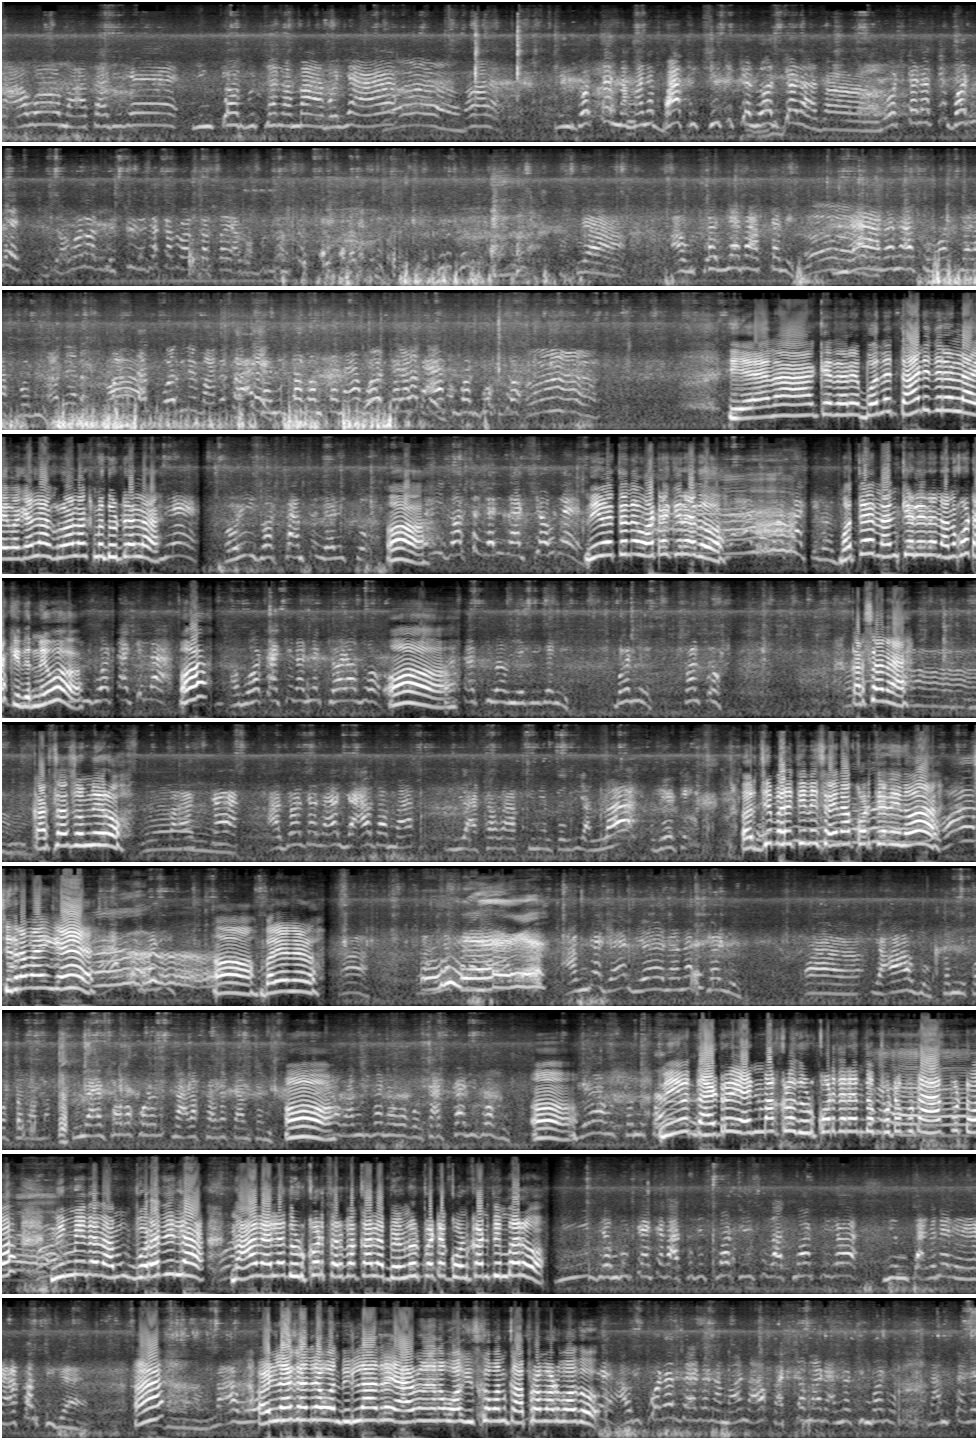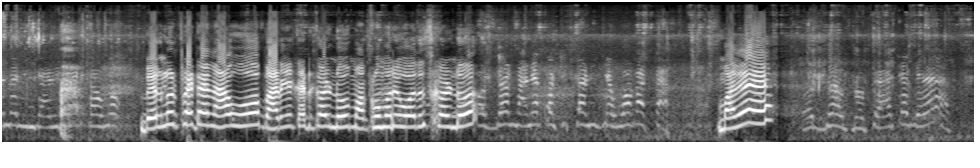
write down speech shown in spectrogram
ನಾವು ಮಾತಾಡಿದ್ರೆ ಹಿಂಗೆ ಬಿಟ್ಟಲ್ಲಮ್ಮ ಭಯ್ಯ. ನಿಮ್ಗೆ ಗೊತ್ತ ನಮ್ಮ ಮನೆ ಬಾಕಿ ಚೀಟಿಗೆ ಲೋನ್ ಕೇಳೋದ ಲೋನ್ ಕೇಳೋಕ್ಕೆ ಬರಲಿ. ಯಾ ಅವ್ನು ಸರಿಯಾಗಿ ಹಾಕ್ತಾನೆ ಯಾರನ್ನ ಓಟ್ ಕೇಳಕ್ಕೆ ಬರಲಿ ಬರ್ಲಿ ಮನೆ ಏನ ಹಾಕಿದಾರೆ? ಬಂದ ತಾಂಡಿದಿರಲ್ಲ ಇವಾಗೆಲ್ಲ ಗೃಹಲಕ್ಷ್ಮಿ ದುಡ್ಡೆಲ್ಲ. ನೀವೇ ತಾನೇ ಓಟ್ ಹಾಕಿರೋದು? ಮತ್ತೆ ನನ್ ಕೇಳಿರ ನನ್ಗೆ ಓಟ್ ಹಾಕಿದಿರಿ ನೀವು? ಹಾ. ಬರ್ಲಿ ಕಳ್ಸು. ಕರ್ಸನ ಕರ್ಸ. ಸುಮ್ನಿರು ಅರ್ಜಿ ಬರಿತೀನಿ ಸೈನ್ ಹಾಕಿ ಕೊಡ್ತೀಯ ನೀನು? ಸಿದ್ದರಾಮಯ್ಯಂಗೆ? ಹಾ ಬರೆಯೋಣ ಹೇಳು. ಯಾವುದು ಕಮ್ಮಿ ಕೊಡ್ತಾರಮ್ಮ ಇನ್ನು ಎರಡು ಸಾವಿರ ಕೊಡೋದಕ್ಕೆ ನಾಲ್ಕು ಸಾವಿರ ಅಂತಾನೆ ಹ್ಞೂ ನಾವು ಅಂಗಡಿಗೆ ಹೋಗು ತರಕಾರಿಗೆ ಹೋಗು ಹ್ಞೂ ಯಾವ್ದು ಕಮ್ಮಿ ನೀವು ದಡ್ರು ಹೆಣ್ಮಕ್ಳು ದುಡ್ಡು ಕೊಡ್ತಾರೆ ಅಂತ ಪುಟ ಪುಟ ಹಾಕ್ಬಿಟ್ಟು ನಿಮ್ಮಿಂದ ನಮ್ಗೆ ಬರೋದಿಲ್ಲ. ನಾವೆಲ್ಲ ದುಡ್ಡು ಕೊಟ್ಟು ತರ್ಬೇಕಲ್ಲ ಬೆಂಗಳೂರು ಪೇಟೆ ಕೊಂಡ್ಕೊಂಡು ತಿಂಬಾರು. ನೀ ಬೆಂಗಳೂರು ಪೇಟೆಗೆ ಹತ್ತು ದಿವಸ ಮಾಡ್ತೀವಿ ಹತ್ತು ಮಾಡ್ತೀರಾ? ನಿಮ್ಮ ತಗನೇ ಹಾಕೊಂತೀಗ ಹಾ ನಾವು ಹಳ್ಳ್ಯಾಗಂದ್ರೆ ಒಂದು ಇಲ್ಲ ಅಂದ್ರೆ ಯಾರು ಹೋಗಿ ಇಸ್ಕೊಬಂದು ಕಾಪ್ರ ಮಾಡ್ಬೋದು. ಅವ್ರಿಗೆ ಕೊಡೋದು ಬೆಂಗಳೂರು ಪೇಟೆ ನಾವು ಬಾಡಿಗೆ ಕಟ್ಕೊಂಡು ಮಕ್ಳು ಮರಿ ಓದಿಸ್ಕೊಂಡು. ಮನೆ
